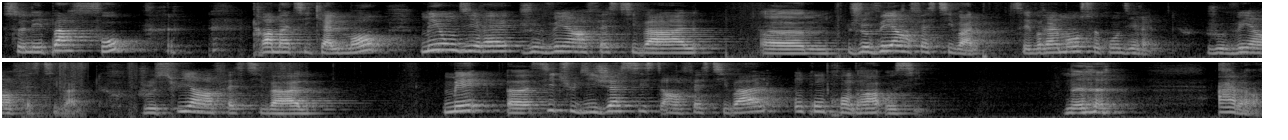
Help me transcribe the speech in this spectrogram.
Ce n'est pas faux grammaticalement, mais on dirait je vais à un festival, euh, je vais à un festival. C'est vraiment ce qu'on dirait. Je vais à un festival je suis à un festival. Mais euh, si tu dis j'assiste à un festival, on comprendra aussi. Alors.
